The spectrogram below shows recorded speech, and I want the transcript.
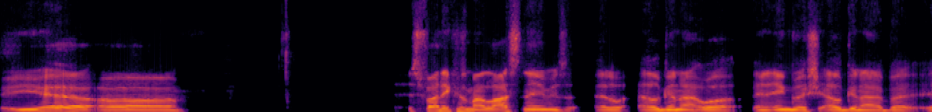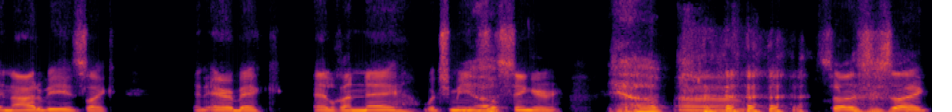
Yeah, uh, it's funny because my last name is El, El Well, in English, El Ghanai, but in Arabic, it's like in Arabic, El Ghanai, which means the singer. Yep. Um, So it's just like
